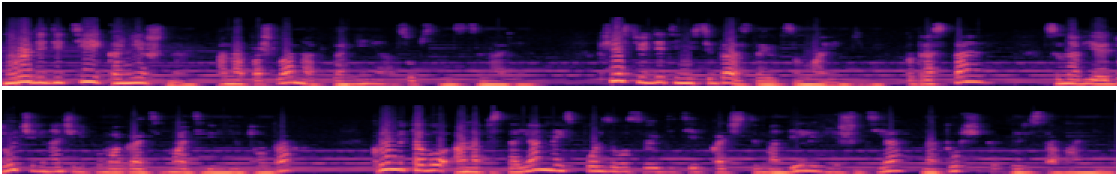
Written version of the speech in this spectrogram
Но ради детей, конечно, она пошла на отклонение от собственного сценария. К счастью, дети не всегда остаются маленькими. Подрастая, сыновья и дочери начали помогать матери в ее трудах, Кроме того, она постоянно использовала своих детей в качестве моделей для шитья, натурщиков для рисования.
